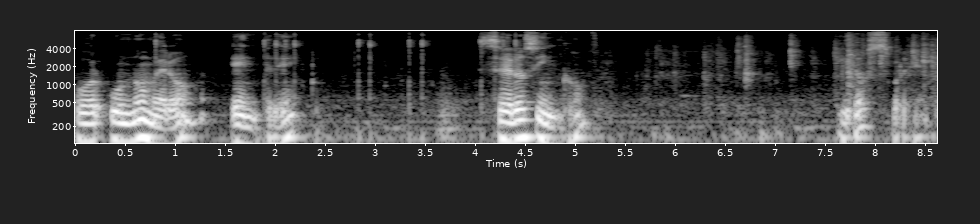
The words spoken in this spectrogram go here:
por un número entre 0,5 y 2, por ejemplo.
